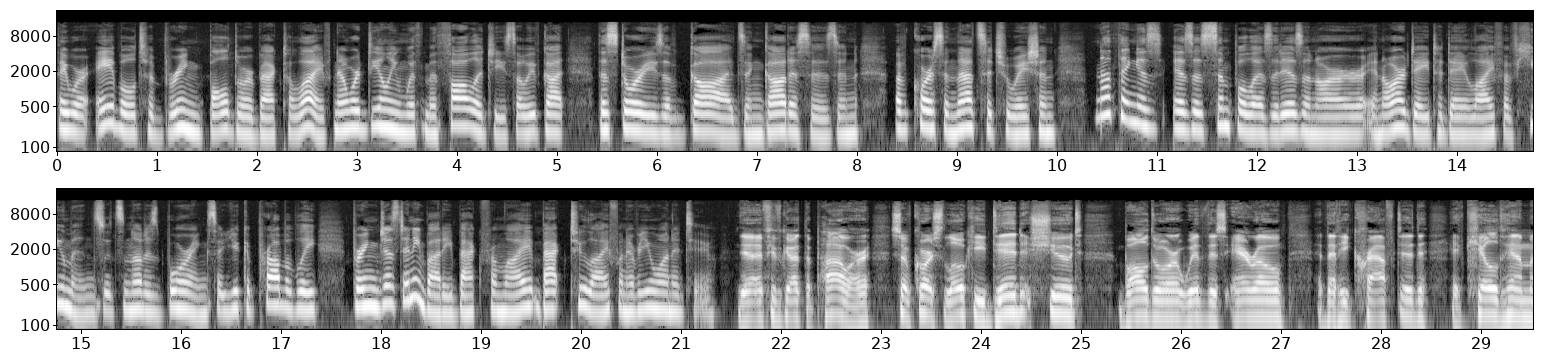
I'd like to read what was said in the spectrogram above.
they were able to bring Baldur back to life. Now we're dealing with mythology, so we've got the stories of gods and goddesses. And of course, in that situation, nothing is, is as simple as it is in our in our day-to-day life of humans. It's not as boring. So you could probably bring just anybody back from life back to life whenever you wanted to. Yeah, if you've got the power. So, of course, Loki did shoot Baldur with this arrow that he crafted. It killed him.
